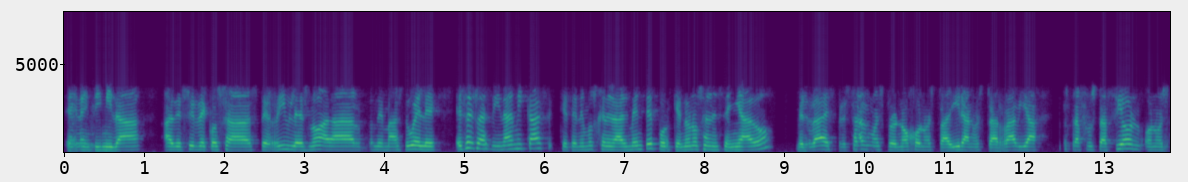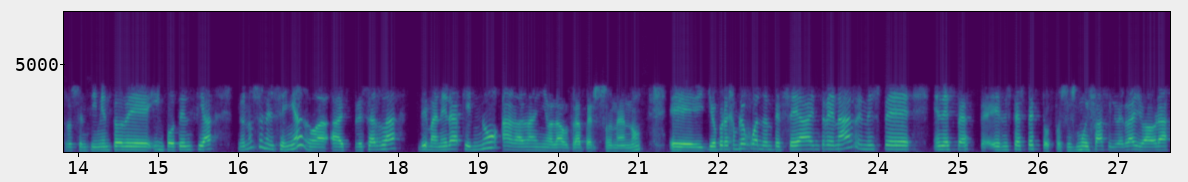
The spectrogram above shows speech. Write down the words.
en la intimidad, a decirle cosas terribles, ¿no? A dar donde más duele. Esas son las dinámicas que tenemos generalmente porque no nos han enseñado, ¿verdad?, a expresar nuestro enojo, nuestra ira, nuestra rabia, nuestra frustración o nuestro sentimiento de impotencia, no nos han enseñado a, expresarla de manera que no haga daño a la otra persona, ¿no? Eh, yo, por ejemplo, cuando empecé a entrenar en este, en este, en este aspecto, pues es muy fácil, ¿verdad? Yo ahora,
